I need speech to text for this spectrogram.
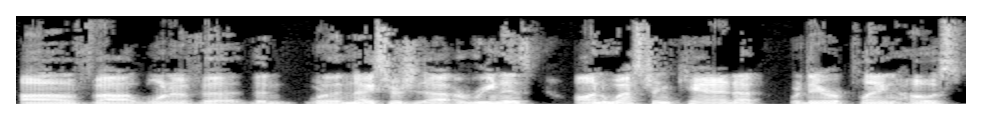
of, uh, one of the, the, one of the nicer, uh, arenas on Western Canada where they were playing host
